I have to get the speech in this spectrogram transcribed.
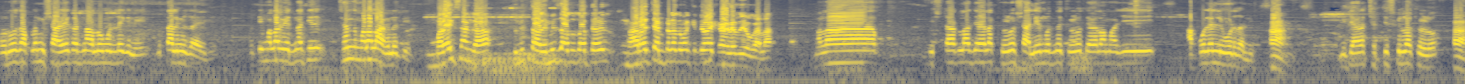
मग रोज आपलं मी शाळेकडनं आलो म्हटलं की नाही मग तालमीत जायचे ते मला वेदना ते छंद मला लागलं ते. मला एक सांगा तुम्ही तालमीत जात होता त्यावेळेस महाराज चॅम्पियनला तुम्हाला किती वेळा खेळण्याचा योग आला मला स्टार्टला ज्यावेळेला खेळलो शालेमधनं खेळलो त्यावेळेला माझी अकोल्याला निवड झाली. हा. मी त्यावेळेला छत्तीस किलोला खेळलो. हा.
